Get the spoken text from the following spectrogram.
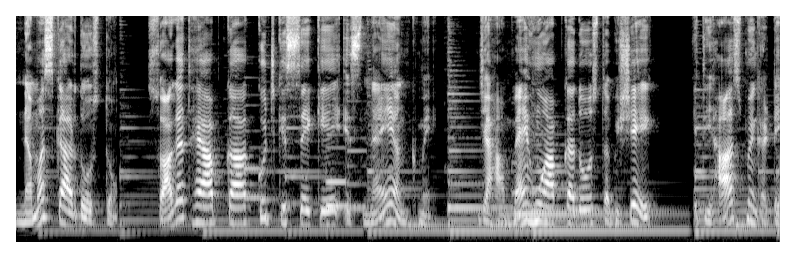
नमस्कार दोस्तों, स्वागत है आपका कुछ किस्से के इस नए अंक में, जहाँ मैं हूँ आपका दोस्त अभिषेक, इतिहास में घटे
